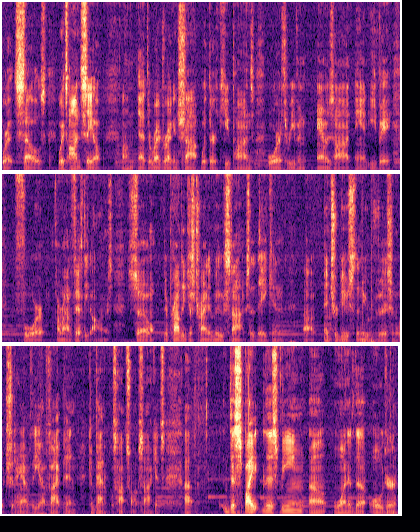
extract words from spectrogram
where it sells, where it's on sale um, at the Redragon shop with their coupons or through even Amazon and eBay for around $50. So they're probably just trying to move stock so they can uh, introduce the new revision, which should have the uh, five pin compatible hot swap sockets. Uh, despite this being uh, one of the older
